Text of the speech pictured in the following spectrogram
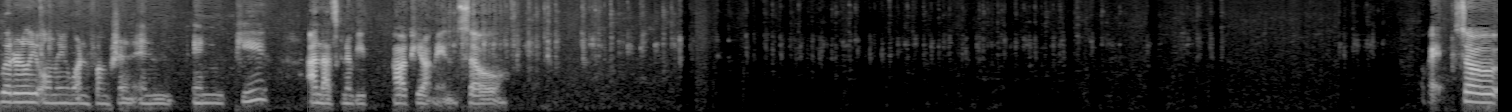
literally only one function in in P and that's going to be uh, p.main. So Okay, so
